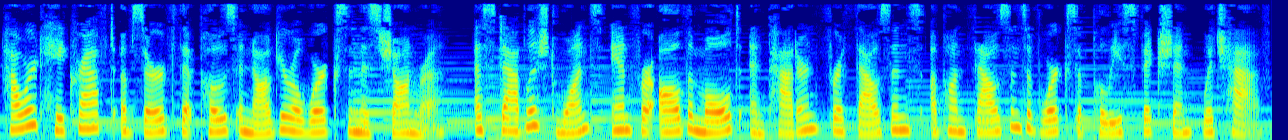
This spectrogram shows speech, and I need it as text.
Howard Haycraft observed that Poe's inaugural works in this genre established once and for all the mold and pattern for thousands upon thousands of works of police fiction which have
